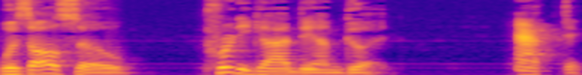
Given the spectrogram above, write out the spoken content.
was also pretty goddamn good. Acting.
